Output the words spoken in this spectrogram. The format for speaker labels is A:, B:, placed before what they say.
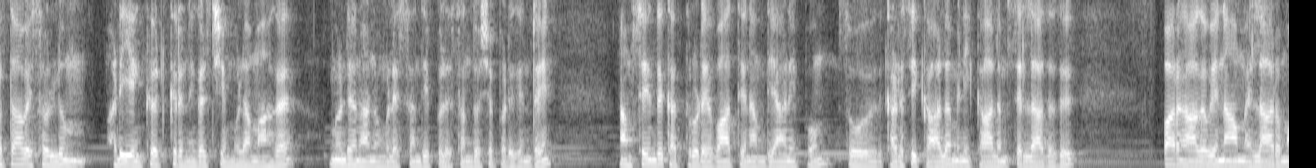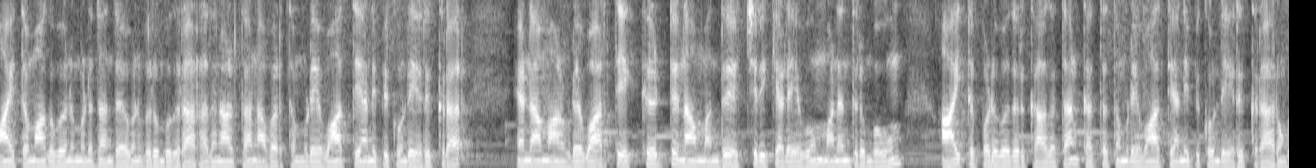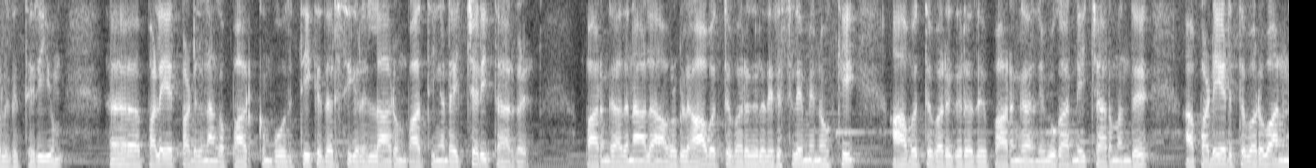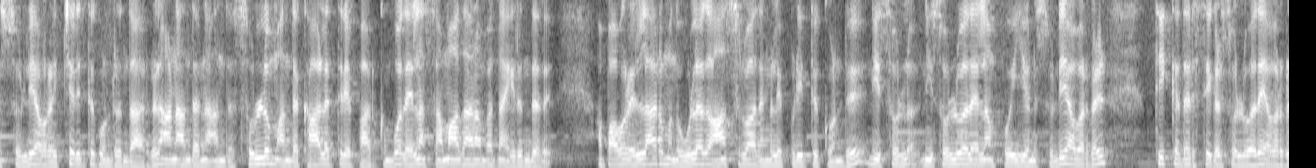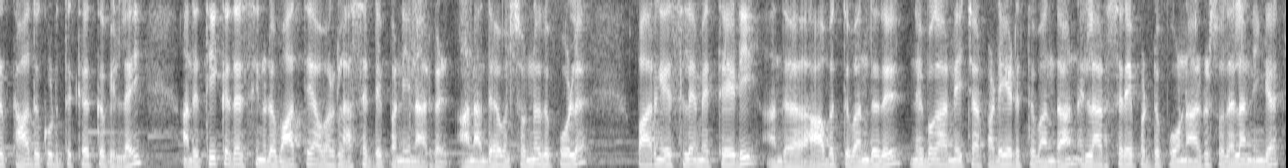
A: கத்தாவை சொல்லும் அடியேன் கேட்கிற நிகழ்ச்சி மூலமாக மீண்டும் நான் உங்களை சந்திப்பில் சந்தோஷப்படுகின்றேன். நாம் சேர்ந்து கத்தருடைய வார்த்தை நாம் தியானிப்போம். ஸோ கடைசி காலம் இனி காலம் செல்லாதது. பாருங்க ஆகவே நாம் எல்லாரும் ஆயத்தமாக வேண்டும் என்று தான் தேவன் விரும்புகிறார். அதனால் தான் அவர் தம்முடைய வார்த்தை அனுப்பி கொண்டே இருக்கிறார். ஏன்னா அவருடைய வார்த்தையை கேட்டு நாம் வந்து எச்சரிக்கை அடையவும் மனம் திரும்பவும் ஆயத்தப்படுவதற்காகத்தான் கத்த தம்முடைய வார்த்தை அனுப்பி கொண்டே இருக்கிறார். உங்களுக்கு தெரியும் அஹ், பழைய ஏற்பாடில் நாங்கள் பார்க்கும்போது தீக்கதரிசிகள் எல்லாரும் பார்த்தீங்கன்னா எச்சரித்தார்கள். பாருங்கள் அதனால் அவர்கள் ஆபத்து வருகிறது. எரிசிலேமை நோக்கி ஆபத்து வருகிறது. பாருங்கள் நிபுகார் நீச்சார் வந்து படையெடுத்து வருவான்னு சொல்லி அவர் எச்சரித்து கொண்டிருந்தார்கள். ஆனால் அந்த அந்த சொல்லும் அந்த காலத்திலே பார்க்கும்போது எல்லாம் சமாதானமாக தான் இருந்தது. அப்போ அவர் எல்லாரும் அந்த உலக ஆசீர்வாதங்களை பிடித்து கொண்டு நீ சொல்ல நீ சொல்வதெல்லாம் பொய்ன்னு சொல்லி அவர்கள் தீக்கதரிசிகள் சொல்வதை அவர்கள் காது கொடுத்து கேட்கவில்லை. அந்த தீக்கதரிசியினுடைய வார்த்தையை அவர்கள் அசட்டை பண்ணினார்கள். ஆனால் தேவன் சொன்னது போல பாருங்கள் இஸ்லேமை தேடி அந்த ஆபத்து வந்தது. நிபுகார் நீச்சார் படையெடுத்து வந்தான். எல்லாரும் சிறைப்பட்டு போனார்கள். ஸோ அதெல்லாம் நீங்கள்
